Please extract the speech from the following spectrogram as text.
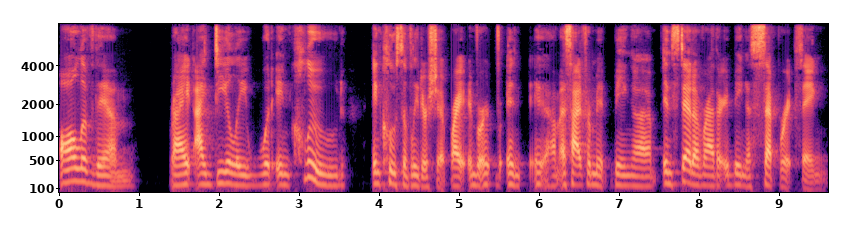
all of them, right, ideally would include inclusive leadership, right? And, and um, aside from it being a, instead of rather it being a separate thing,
